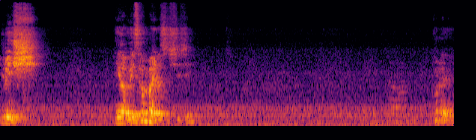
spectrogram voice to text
이런 씨. 얘가 왜3 마이너스 c지? 그래.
